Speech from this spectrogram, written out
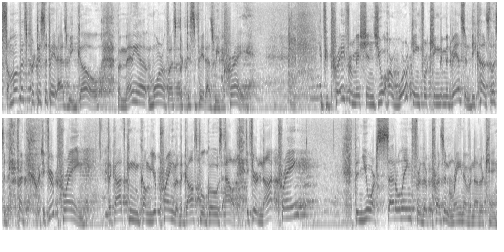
Some of us participate as we go, but many more of us participate as we pray. If you pray for missions, you are working for kingdom advancement. Because, listen, friend, if you're praying that God's kingdom come, you're praying that the gospel goes out. If you're not praying, then you are settling for the present reign of another king.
